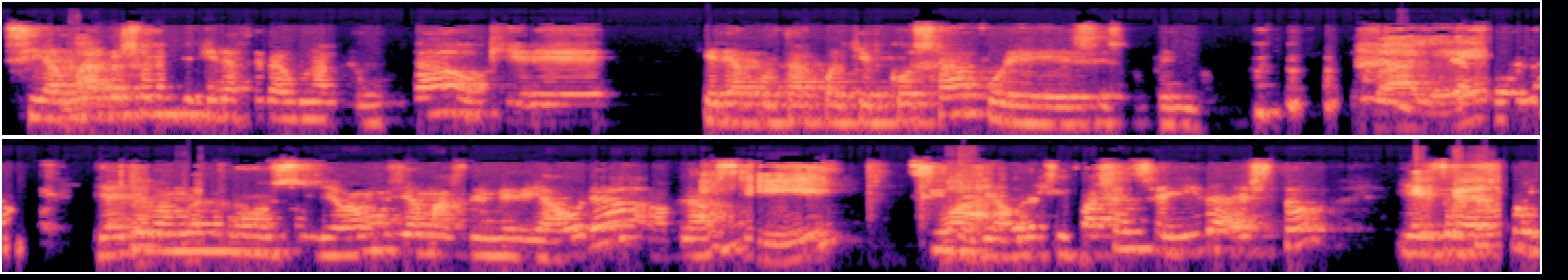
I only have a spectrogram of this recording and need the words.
Si alguna persona que quiere hacer alguna pregunta o quiere, quiere aportar cualquier cosa, pues estupendo. Vale. Ya llevamos, llevamos ya más de media hora hablando. ¿Ah, sí? Sí, media hora. Se pasa enseguida esto. Y es que pues,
